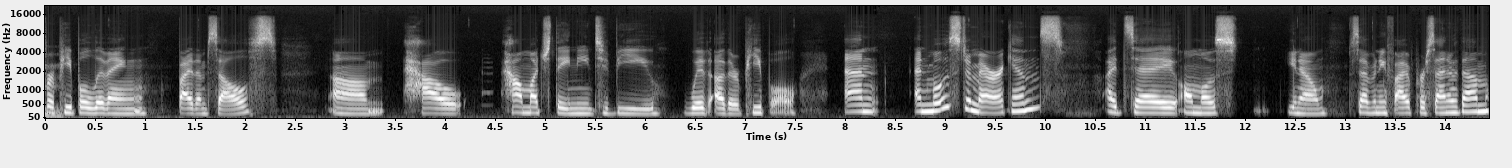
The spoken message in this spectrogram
for people living by themselves. Um, how how much they need to be with other people, and and most Americans, I'd say almost you know seventy five percent of them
